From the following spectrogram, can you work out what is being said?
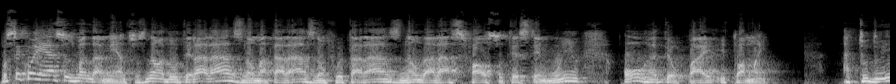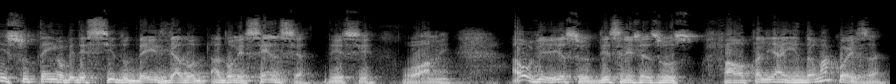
Você conhece os mandamentos: não adulterarás, não matarás, não furtarás, não darás falso testemunho, honra teu pai e tua mãe. A tudo isso tem obedecido desde a adolescência, disse o homem. Ao ouvir isso, disse-lhe Jesus: Falta-lhe ainda uma coisa.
